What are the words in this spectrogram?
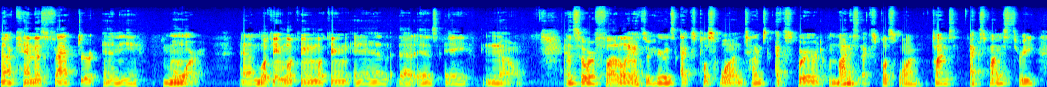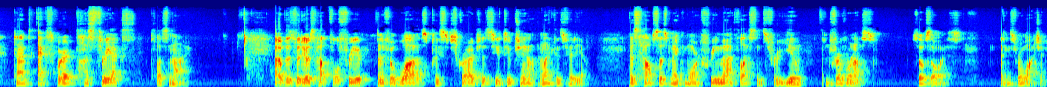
Now, can this factor any more? And I'm looking, looking, looking, and that is a no. And so our final answer here is x plus 1 times x squared minus x plus 1 times x minus 3 times x squared plus 3x plus 9. I hope this video was helpful for you, and if it was, please subscribe to this YouTube channel and like this video. This helps us make more free math lessons for you and for everyone else. So as always, thanks for watching.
